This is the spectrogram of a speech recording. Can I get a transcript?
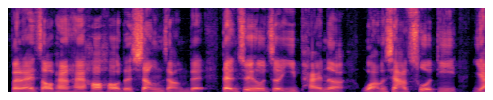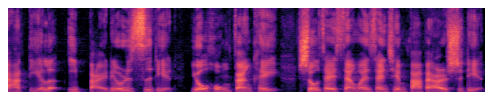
本来早盘还好好的上涨的，但最后这一盘呢，往下挫低，压跌了一百六十四点，由红翻黑，收在三万三千八百二十点。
